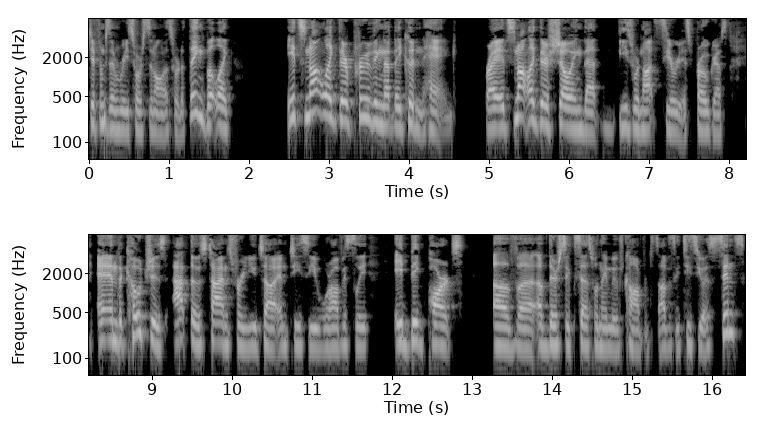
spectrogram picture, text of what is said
difference in resources and all that sort of thing, but like it's not like they're proving that they couldn't hang, right? It's not like they're showing that these were not serious programs. And the coaches at those times for Utah and TCU were obviously a big part of uh, of their success when they moved conferences. Obviously, TCU has since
